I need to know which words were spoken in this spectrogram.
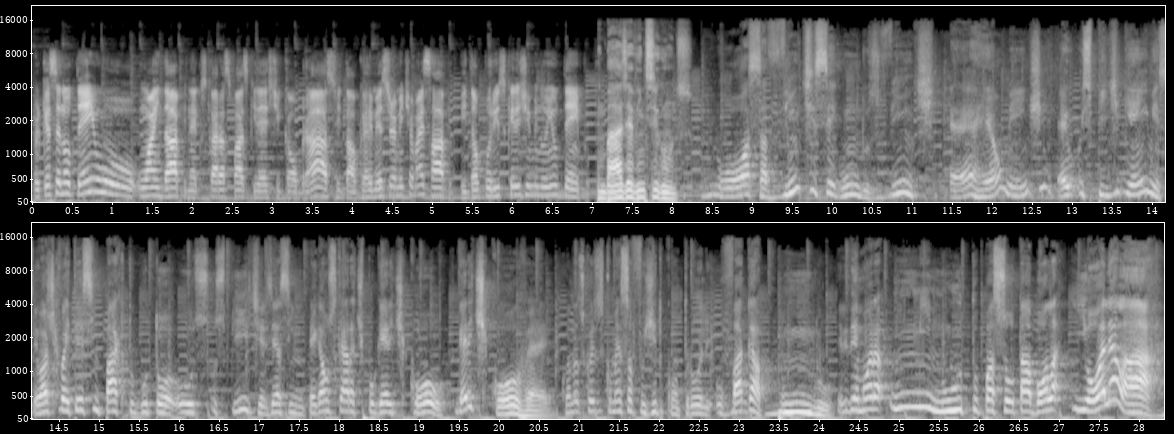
Porque você não tem o, um wind-up, né? Que os caras fazem que é esticar o braço e tal. Que o arremesso geralmente é mais rápido. Então por isso que eles diminuem o tempo. Em base é 20 segundos. Nossa, 20 segundos, 20. É, realmente. É o Speed Games. Eu acho que vai ter esse impacto, Guto. Os, os pitchers, e assim, pegar uns caras tipo Garrett Cole. Garrett Cole, velho. Quando as coisas começam a fugir do controle, o vagabundo, ele demora um minuto para soltar a bola e olha lá.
